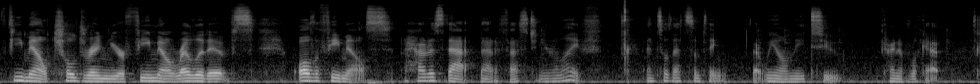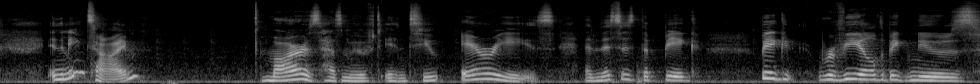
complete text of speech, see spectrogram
female children, your female relatives, all the females. How does that manifest in your life? And so that's something that we all need to kind of look at. In the meantime, Mars has moved into Aries, and this is the big big reveal, the big news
